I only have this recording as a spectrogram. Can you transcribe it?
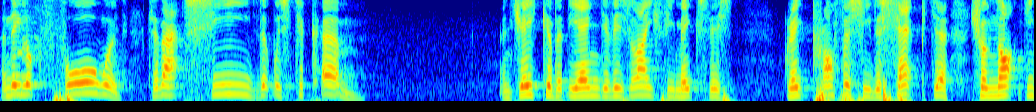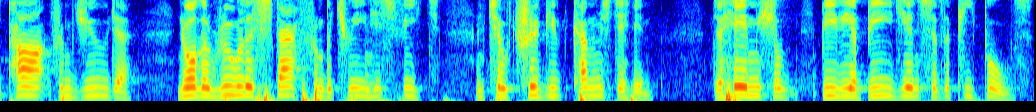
and they looked forward to that seed that was to come. And Jacob, at the end of his life, he makes this great prophecy the scepter shall not depart from Judah nor the ruler's staff from between his feet, until tribute comes to him. To him shall be the obedience of the peoples.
